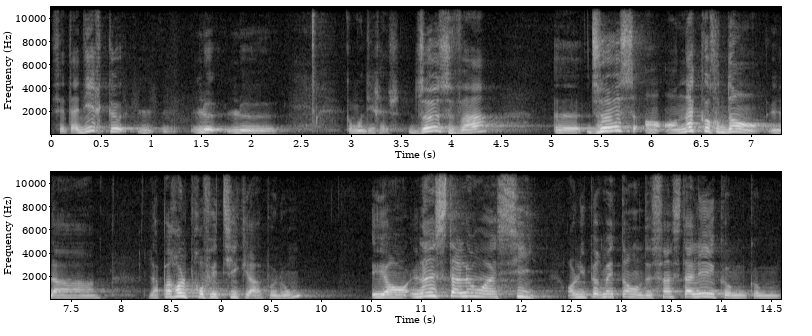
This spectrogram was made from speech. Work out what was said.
C'est-à-dire que le, comment dirais-je, Zeus va, euh, Zeus en, accordant la, parole prophétique à Apollon et en l'installant ainsi, en lui permettant de s'installer comme, comme,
